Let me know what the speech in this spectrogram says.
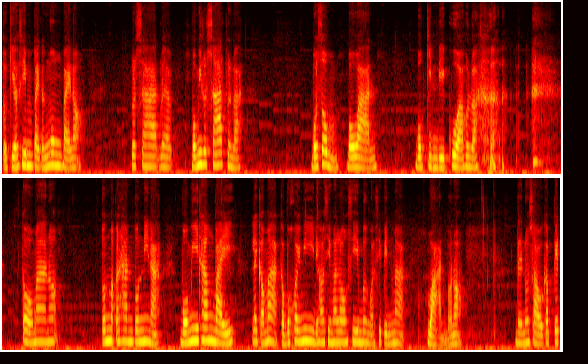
ตัวเกียวซิมไปก็งงไปเนาะ รสชาติแบบบ่มีรสชาติเพิ่นว่าบ่ส้มบ่หวานบ่กินดีกว่าเพิ่นว่าต่อมาเนาะต้นมะกะทันต้นนี้นะบ่มีทั้งใบและก็มากก็บ่ค่อยมีเดี๋ยวเฮาสิมาลองซีมเบิ่งว่าสิเป็นมากหวานบ่เนาะไดโนเสาร์กับเป็ด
